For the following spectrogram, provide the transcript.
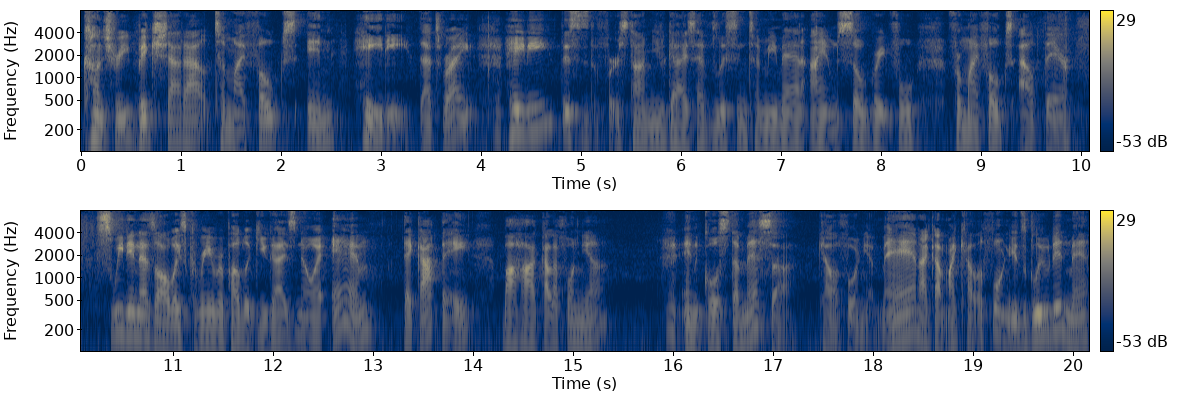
country, big shout out to my folks in Haiti. That's right. Haiti, this is the first time you guys have listened to me, man. I am so grateful for my folks out there. Sweden, as always, Korean Republic, you guys know it. And Tecate, Baja California, and Costa Mesa. California. Man, I got my Californians glued in, man.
